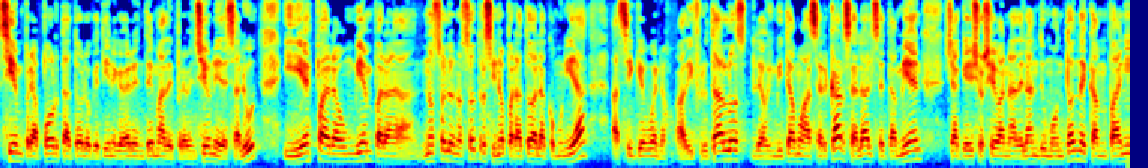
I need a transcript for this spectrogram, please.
siempre aporta todo lo que tiene que ver en temas de prevención y de salud, y es para un bien para no solo nosotros, sino para toda la comunidad, así que bueno, a disfrutarlos, los invitamos a acercarse al ALCE también, ya que ellos llevan adelante un montón de campañas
